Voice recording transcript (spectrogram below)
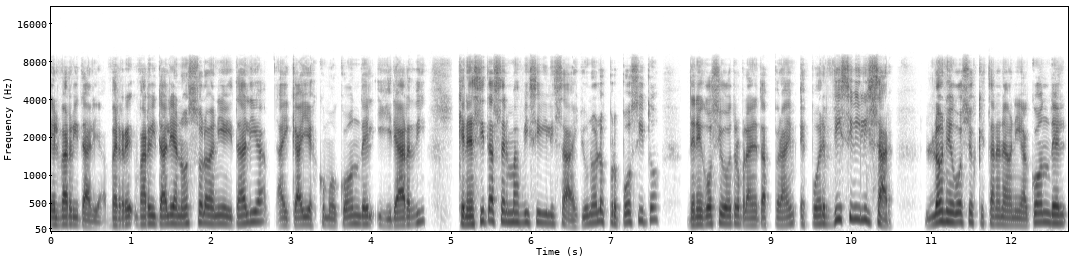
el Barrio Italia. Barrio Italia no es solo Avenida Italia, hay calles como Condel y Girardi que necesitan ser más visibilizadas. Y uno de los propósitos de negocio de otro Planeta Prime es poder visibilizar los negocios que están en Avenida Condel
